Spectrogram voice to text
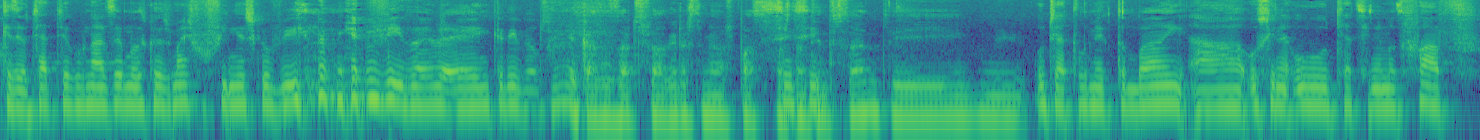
Quer dizer, o Teatro Tiago Bernardes é uma das coisas mais fofinhas que eu vi na minha vida, é incrível. Sim, a Casa das Artes Felgueiras também é um espaço Sim, bastante sim. interessante e, e- O Teatro Lamego também, há o, cine, o Teatro Cinema de Faf.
